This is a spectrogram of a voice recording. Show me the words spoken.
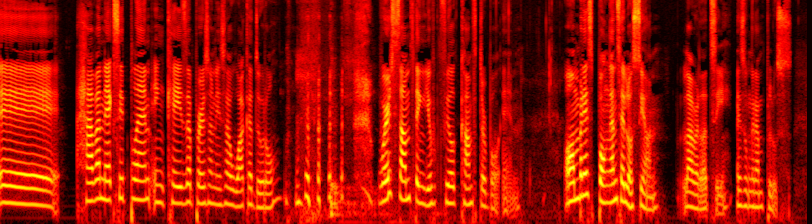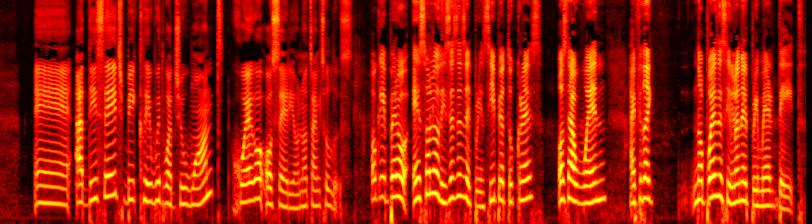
Eh, have an exit plan in case the person is a wackadoodle. Wear something you feel comfortable in. Hombres, pónganse loción. La verdad, sí. Es un gran plus. Eh, at this age, be clear with what you want. Juego o serio. No time to lose. Ok, pero eso lo dices desde el principio, ¿tú crees? O sea, when, I feel like, no puedes decirlo en el primer date.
